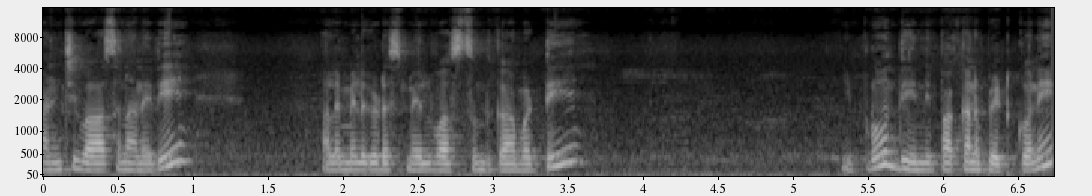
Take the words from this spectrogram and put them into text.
మంచి వాసన అనేది అల్లం వెల్లిగడ్డ స్మెల్ వస్తుంది కాబట్టి ఇప్పుడు దీన్ని పక్కన పెట్టుకొని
